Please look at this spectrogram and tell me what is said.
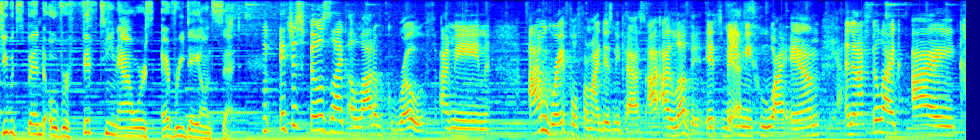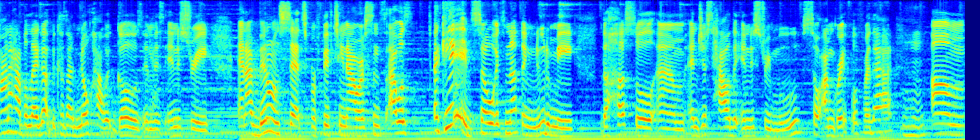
She would spend over 15 hours every day on set. It just feels like a lot of growth. I mean, I'm grateful for my Disney past. I, I love it. It's made yes. me who I am. Yeah. And then I feel like I kind of have a leg up because I know how it goes in this industry. And I've been on sets for 15 hours since I was a kid. So it's nothing new to me the hustle um, and just how the industry moves. So I'm grateful for that. Mm -hmm. um,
